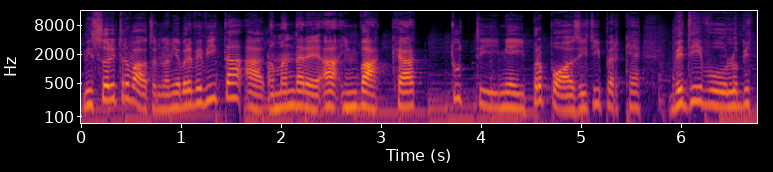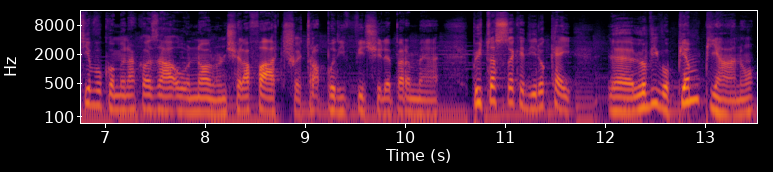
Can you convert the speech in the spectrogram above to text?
Mi sono ritrovato nella mia breve vita a, mandare a, in vacca tutti i miei propositi perché vedevo l'obiettivo come una cosa, oh no, non ce la faccio, è troppo difficile per me. Piuttosto che dire, ok, eh, lo vivo pian piano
